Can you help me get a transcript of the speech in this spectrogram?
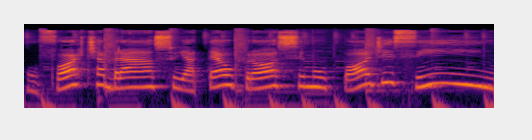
Um forte abraço e até o próximo Pode Sim!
